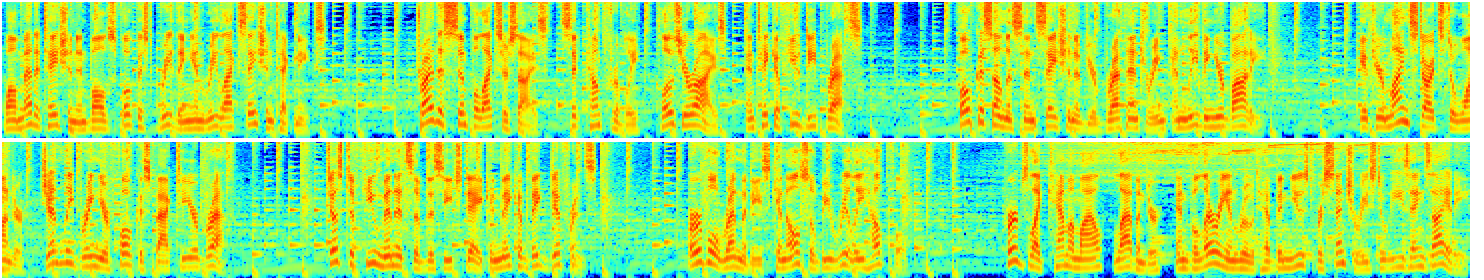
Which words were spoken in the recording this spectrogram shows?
while meditation involves focused breathing and relaxation techniques. Try this simple exercise sit comfortably, close your eyes, and take a few deep breaths. Focus on the sensation of your breath entering and leaving your body. If your mind starts to wander, gently bring your focus back to your breath. Just a few minutes of this each day can make a big difference. Herbal remedies can also be really helpful. Herbs like chamomile, lavender, and valerian root have been used for centuries to ease anxiety.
